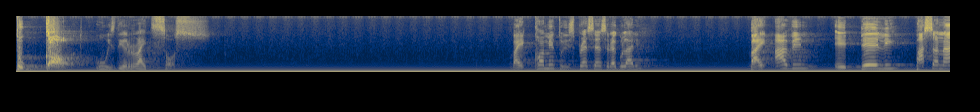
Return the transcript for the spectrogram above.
to God, who is the right source. By coming to His presence regularly, by having a daily personal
